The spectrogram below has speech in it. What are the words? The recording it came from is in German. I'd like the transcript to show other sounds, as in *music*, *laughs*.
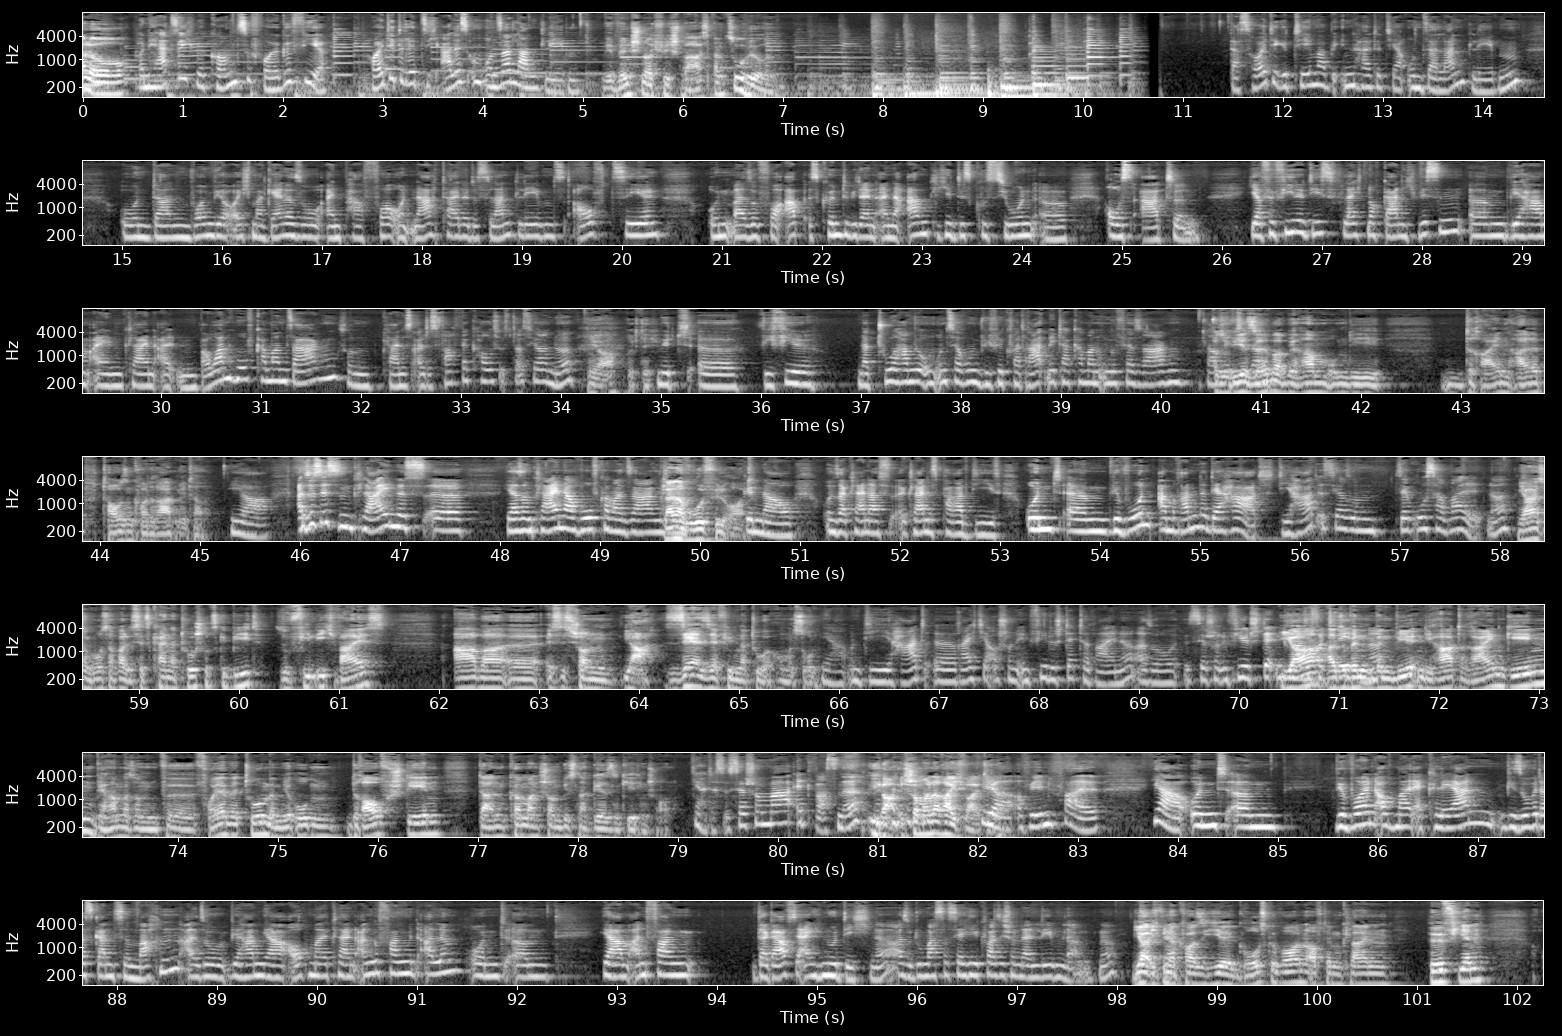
Hallo. und herzlich willkommen zu Folge 4. Heute dreht sich alles um unser Landleben. Wir wünschen euch viel Spaß beim Zuhören. Das heutige Thema beinhaltet ja unser Landleben und dann wollen wir euch mal gerne so ein paar Vor- und Nachteile des Landlebens aufzählen und mal so vorab, es könnte wieder in eine abendliche Diskussion äh, ausarten. Ja, für viele, die es vielleicht noch gar nicht wissen, ähm, wir haben einen kleinen alten Bauernhof, kann man sagen. So ein kleines altes Fachwerkhaus ist das ja, ne? Ja, richtig. Mit äh, wie viel Natur haben wir um uns herum? Wie viel Quadratmeter kann man ungefähr sagen? Also wir selber, wir haben um die dreieinhalbtausend Quadratmeter. Ja, also es ist ein kleines, äh, ja, so ein kleiner Hof, kann man sagen. Kleiner Wohlfühlort. Genau, unser kleines, äh, kleines Paradies. Und ähm, wir wohnen am Rande der Hart. Die Hart ist ja so ein sehr großer Wald, ne? Ja, ist ein großer Wald. Ist jetzt kein Naturschutzgebiet, so viel ich weiß. Aber äh, es ist schon, ja, sehr, sehr viel Natur um uns herum. Ja, und die Hart äh, reicht ja auch schon in viele Städte rein, ne? Also ist ja schon in vielen Städten Ja, also wenn, ne? wenn wir in die Hart reingehen, wir haben da so einen äh, Feuerwehrturm, wenn wir oben drauf stehen, dann kann man schon bis nach Gelsenkirchen schauen. Ja, das ist ja schon mal etwas, ne? Ja, ist schon mal eine Reichweite. *laughs* Ja, auf jeden Fall. Ja, und ähm, wir wollen auch mal erklären, wieso wir das Ganze machen. Also wir haben ja auch mal klein angefangen mit allem und ähm, ja, am Anfang, da gab es ja eigentlich nur dich, ne? Also du machst das ja hier quasi schon dein Leben lang, ne? Ja, ich bin ja quasi hier groß geworden auf dem kleinen Höfchen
